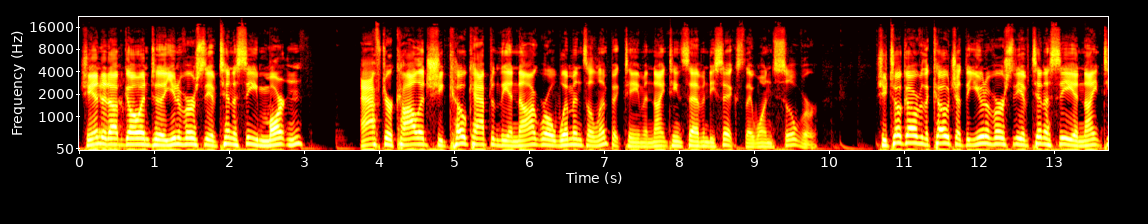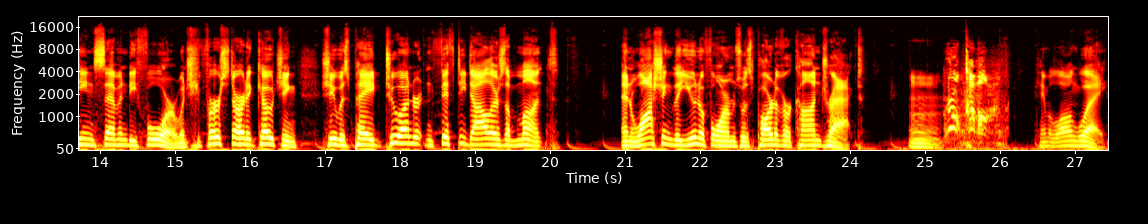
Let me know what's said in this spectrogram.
She ended up going to the University of Tennessee Martin. After college, she co captained the inaugural women's Olympic team in 1976. They won silver. She took over the coach at the University of Tennessee in 1974. When she first started coaching, she was paid $250 a month, and washing the uniforms was part of her contract. Mm. Came a long way.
